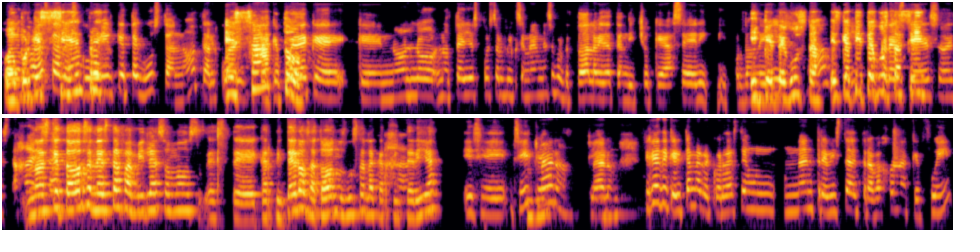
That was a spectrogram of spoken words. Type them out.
O, porque siempre... Descubrir qué te gusta, ¿no? Tal cual. Exacto. Porque puede que, que, no, lo, no te hayas puesto a reflexionar en eso porque toda la vida te han dicho qué hacer y, y por dónde Y que te gusta. Es que a ti te gusta así. no es que todos en esta familia somos este, carpinteros, a todos nos gusta la carpintería. Y sí, sí, claro, claro. Fíjate que ahorita me recordaste un, una entrevista de trabajo en la que fui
